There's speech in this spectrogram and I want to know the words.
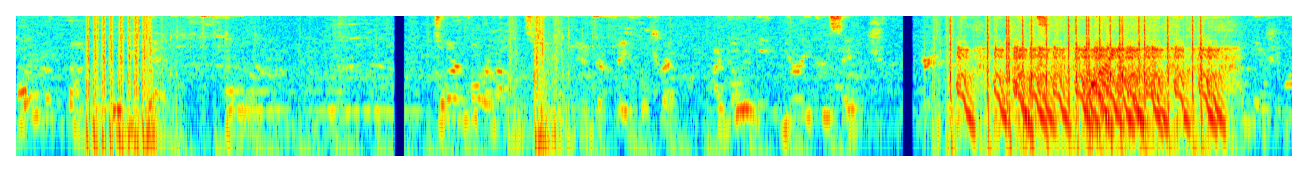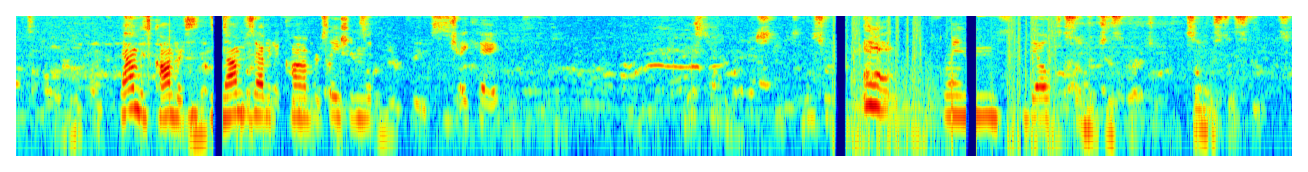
all but one would be dead. To learn more about the team and their fateful trip, I go to meet Yuri Kuntsevich. Now I'm just convers. Now I'm just having a conversation with from their case. JK. Let's talk about these students. What sort of Friends Delta. Some had just graduated, some were still students.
